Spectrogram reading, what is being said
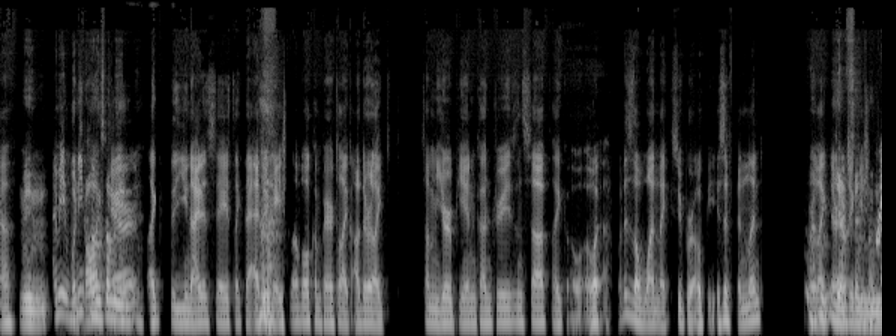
Yeah. I mean, I mean, when you calling compare somebody like the United States, like the education level compared to like other like some European countries and stuff, like what what is the one like super OP? Is it Finland? Where like their Yeah, education Finland.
